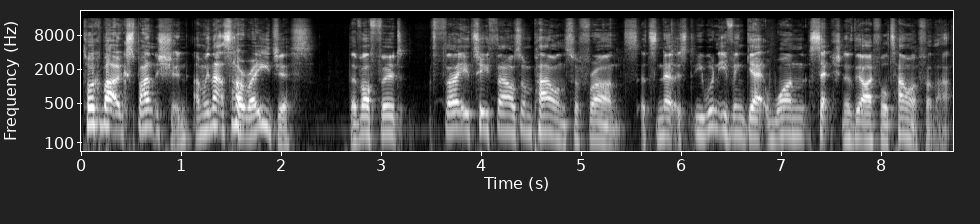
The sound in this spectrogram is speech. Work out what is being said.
Talk about expansion. I mean, that's outrageous. They've offered £32,000 for France. It's, no, it's You wouldn't even get one section of the Eiffel Tower for that.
